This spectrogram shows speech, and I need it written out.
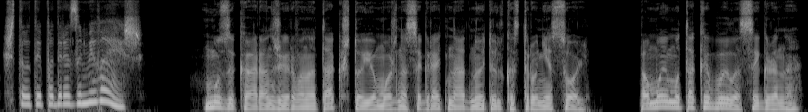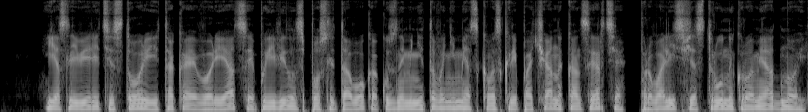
Что ты подразумеваешь? Музыка аранжирована так, что ее можно сыграть на одной только струне соль. По-моему, так и было сыграно. Если верить истории, такая вариация появилась после того, как у знаменитого немецкого скрипача на концерте провались все струны, кроме одной.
